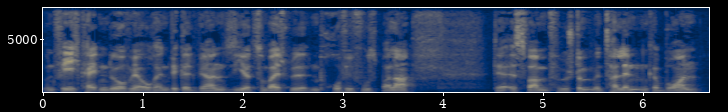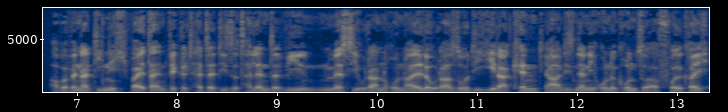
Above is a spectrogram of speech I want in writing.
Und Fähigkeiten dürfen ja auch entwickelt werden. Siehe zum Beispiel ein Profifußballer, der ist zwar bestimmt mit Talenten geboren, aber wenn er die nicht weiterentwickelt hätte, diese Talente wie ein Messi oder ein Ronaldo oder so, die jeder kennt, ja, die sind ja nicht ohne Grund so erfolgreich,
